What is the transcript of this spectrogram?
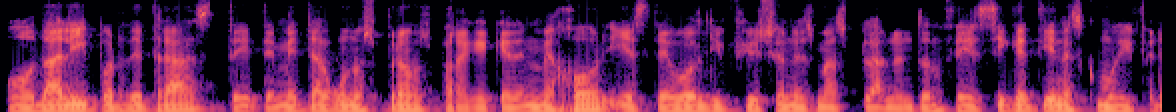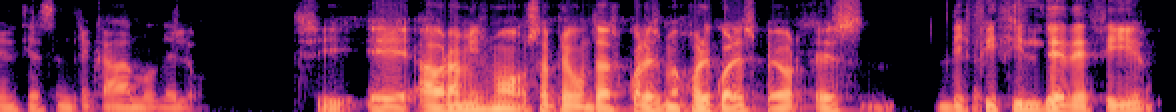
O DALI por detrás te, te, mete algunos prompts para que queden mejor y Stable Diffusion es más plano. Entonces sí que tienes como diferencias entre cada modelo. Sí, eh, ahora mismo, o sea, preguntas cuál es mejor y cuál es peor. Es difícil de decir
